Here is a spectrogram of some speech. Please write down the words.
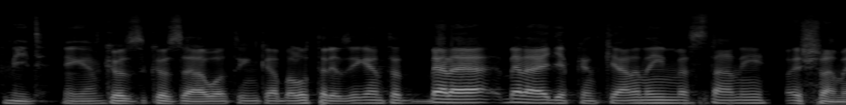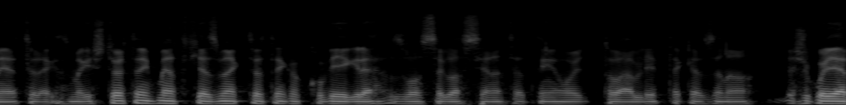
Mid, igen. Köz, közel volt inkább a loteri, az igen. Tehát bele, bele egyébként kellene investálni, és remélhetőleg ez meg is történik, mert ha ez megtörténik, akkor végre az valószínűleg azt jelenthetné, hogy tovább léptek ezen a és akkor ilyen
